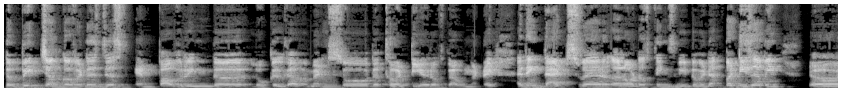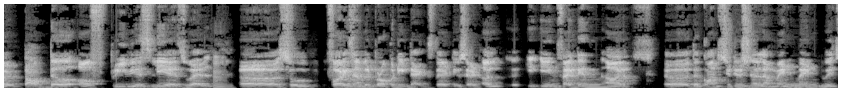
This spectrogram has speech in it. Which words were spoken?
the big chunk of it is just empowering the local government mm. so the third tier of government right i think that's where a lot of things need to be done but these have been uh, talked uh, of previously as well. Hmm. Uh, so, for example, property tax that you said. Uh, in fact, in our uh, the constitutional amendment, which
